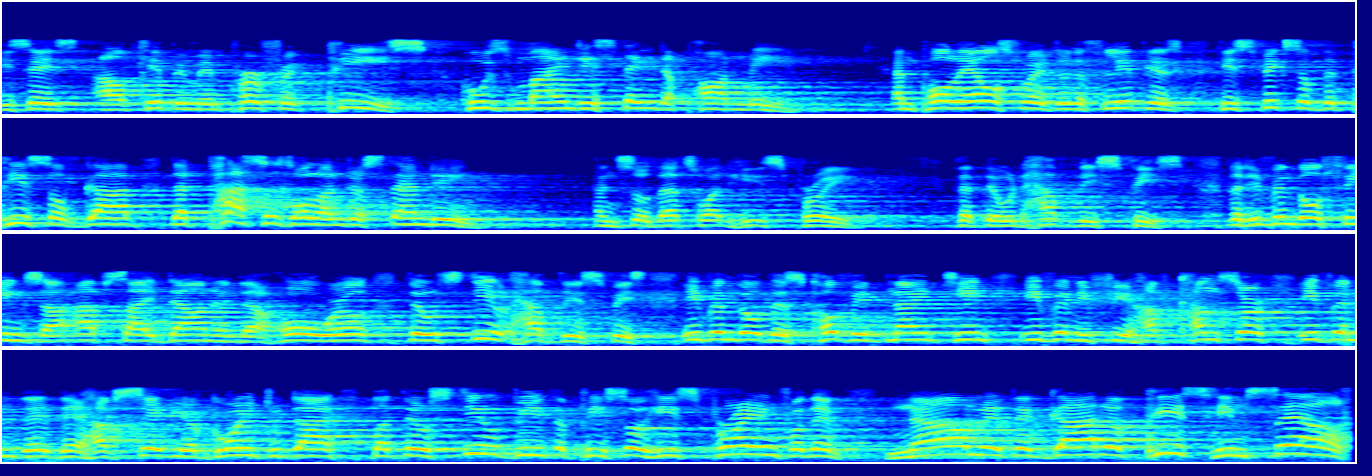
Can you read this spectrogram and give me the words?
he says, I'll keep him in perfect peace, whose mind is stayed upon me. And Paul elsewhere to the Philippians, he speaks of the peace of God that passes all understanding. And so that's what he's praying that they would have this peace. That even though things are upside down in the whole world, they would still have this peace. Even though there's COVID 19, even if you have cancer, even they, they have said you're going to die, but there'll still be the peace. So he's praying for them. Now may the God of peace himself,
